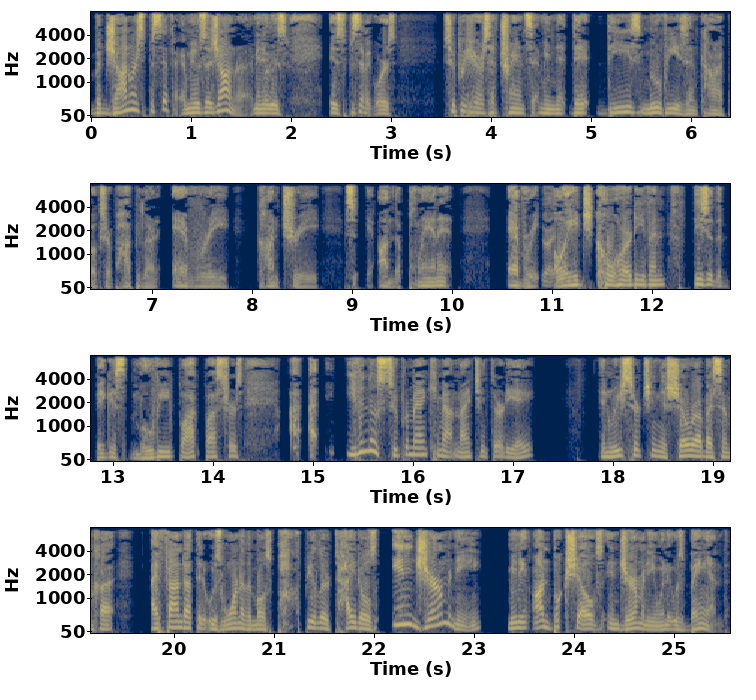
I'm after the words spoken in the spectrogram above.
but genre specific. I mean, it was a genre. I mean, it was, was specific. Whereas superheroes have trans, I mean, these movies and comic books are popular in every country on the planet. Every right. age cohort, even these are the biggest movie blockbusters. I, I, even though Superman came out in 1938, in researching the show, Rabbi Simcha, I found out that it was one of the most popular titles in Germany, meaning on bookshelves in Germany when it was banned.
